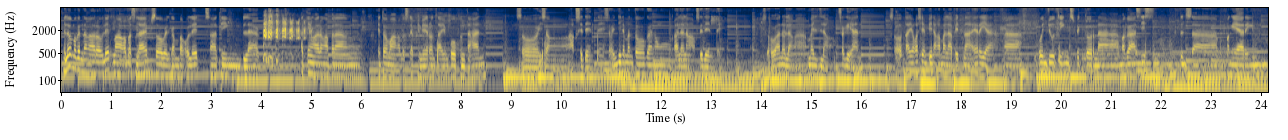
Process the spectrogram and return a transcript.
Hello, magandang araw ulit mga Kabas Live. So, welcome back ulit sa ating vlog. At yung araw nga palang ito mga Kabas Live, eh, meron tayong pupuntahan. So, isang aksidente. So, hindi naman to ganong kalalang aksidente. So, ano lang, ah, mild lang, sagian. So, tayo kasi yung pinakamalapit na area na on duty inspector na mag-assist dun sa pangyayaring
